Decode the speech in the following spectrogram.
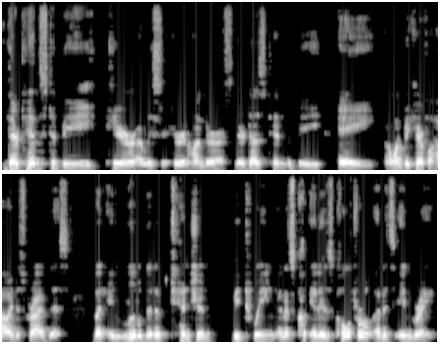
there tends to be here, at least here in Honduras, there does tend to be a, I want to be careful how I describe this, but a little bit of tension between, and it's, it is cultural and it's ingrained.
